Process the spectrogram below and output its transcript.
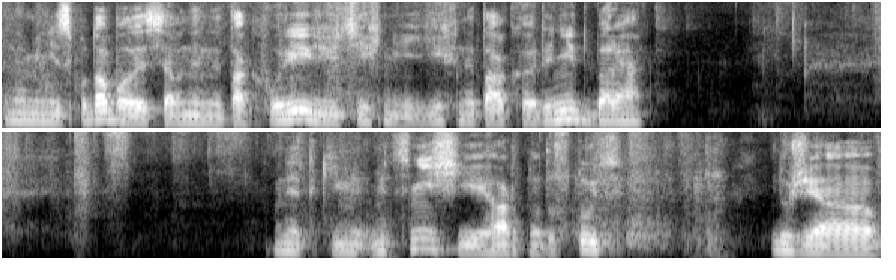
Вони мені сподобалися, вони не так хворіють, їхні, їх не так реніт бере. Вони такі міцніші і гарно ростуть. Дуже я в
